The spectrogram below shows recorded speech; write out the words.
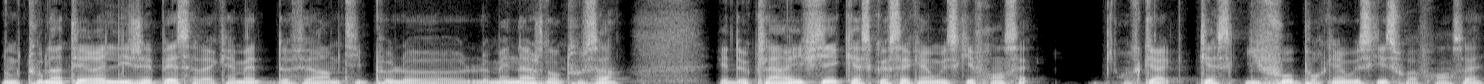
Donc tout l'intérêt de l'IGP, ça va quand même être de faire un petit peu le, le ménage dans tout ça et de clarifier qu'est-ce que c'est qu'un whisky français. En tout cas, qu'est-ce qu'il faut pour qu'un whisky soit français.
